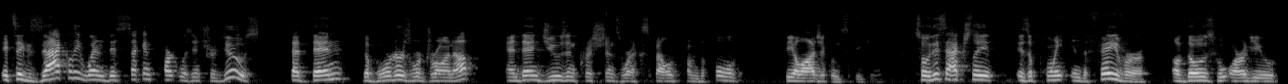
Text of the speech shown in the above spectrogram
It's exactly when this second part was introduced that then the borders were drawn up and then Jews and Christians were expelled from the fold, theologically speaking. So this actually is a point in the favor of those who argue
